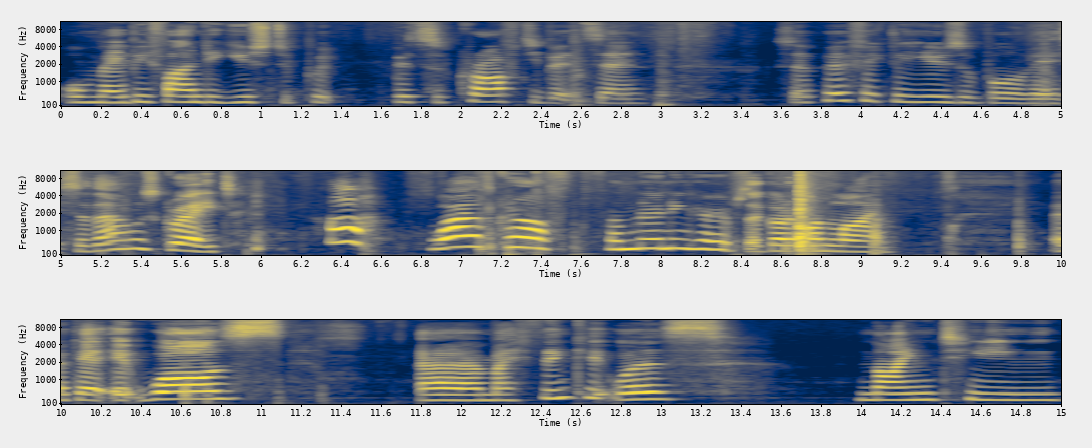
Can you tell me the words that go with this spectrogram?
or maybe find a use to put bits of crafty bits in. So perfectly usable there. So that was great. Ah, Wildcraft from Learning Herbs. I got it online. Okay, it was, um, I think it was $19.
